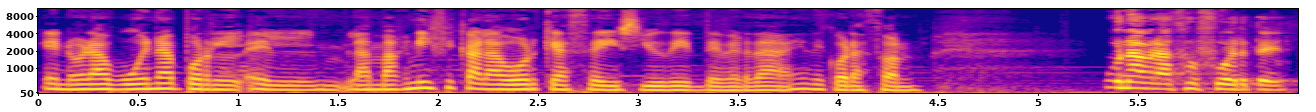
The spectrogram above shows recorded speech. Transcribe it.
Enhorabuena por la magnífica labor que hacéis, Judith, de verdad, ¿eh? de corazón. Un abrazo fuerte.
